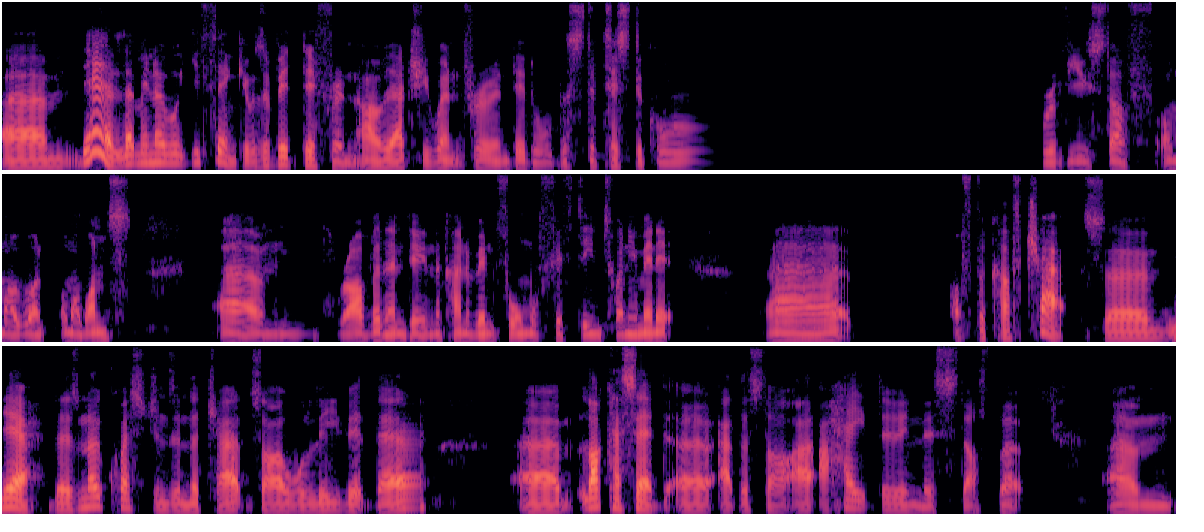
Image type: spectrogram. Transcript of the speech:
um, yeah, let me know what you think. It was a bit different. I actually went through and did all the statistical review stuff on my one on my ones, um, rather than doing the kind of informal 15, 20 minute uh, off the cuff chat. So yeah, there's no questions in the chat, so I will leave it there. Um, like I said uh, at the start, I, I, hate doing this stuff, but um,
